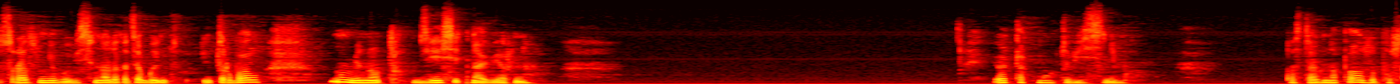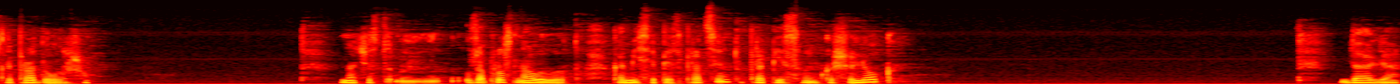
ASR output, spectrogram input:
сразу не вывести. Надо хотя бы интервал, ну, минут 10, наверное. И вот так мы вот виснем. Поставлю на паузу, после продолжу. Значит, запрос на вывод. Комиссия 5%. Прописываем кошелек. Далее.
